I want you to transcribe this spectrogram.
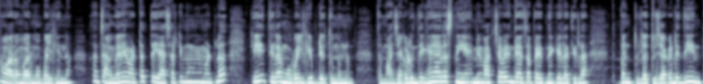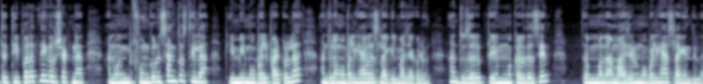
वारंवार मोबाईल घेणं. चांगलं नाही वाटत. तर यासाठी मग मी म्हटलं की तिला मोबाईल गिफ्ट देतो म्हणून. तर माझ्याकडून ते घेणारच नाही आहे मी मागच्या वेळी द्यायचा प्रयत्न केला तिला. पण तुला तुझ्याकडे देईन तर ती परत नाही करू शकणार. आणि मग मी फोन करून सांगतोच तिला की मी मोबाईल पाठवला आणि तुला मोबाईल घ्यावाच लागेल माझ्याकडून. हां तू जर प्रेम करत असेल तर मला माझ्याकडून मोबाईल घ्यावाच लागेल तुला.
